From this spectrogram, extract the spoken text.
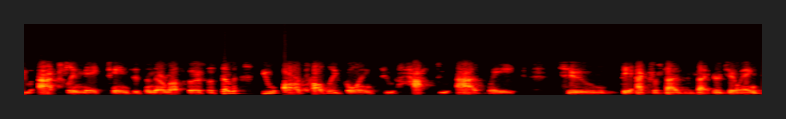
to actually make changes in their muscular system, you are probably going to have to add weight to the exercises that you're doing.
